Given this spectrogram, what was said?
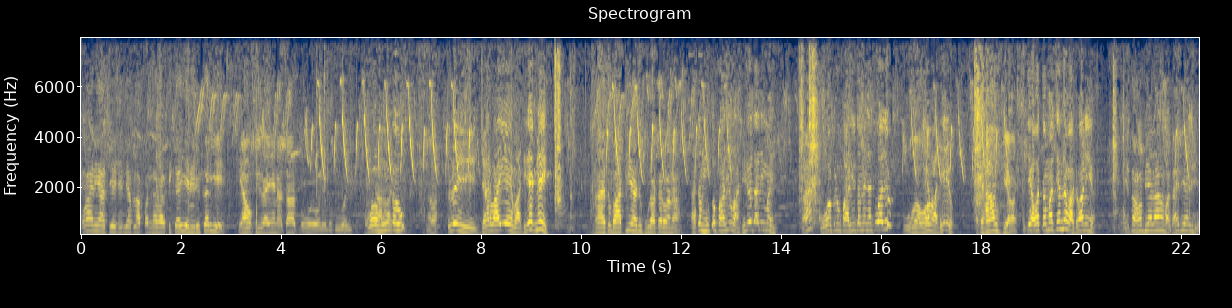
કોઈ નહીં આ જે છે એટલે આપણા પંદર વારથી કહીએ ને એ કરીએ. ત્યાં પીવાય ને ચાર બોળો ને બધું હોય. હું કહું હા. પેલી જાર વાઈએ વાઢી દે કે નહીં? હા એ તો બાકી હજુ પૂરા કરવાના. આ તો હું તો પાડ્યું વાઢી રહ્યો તારી મહી. હા? ઓવા પેલું પાડ્યું તમે નતું આલ્યું? ઓવા ઓવા. વાઢી રહ્યો એટલે સારું કહેવાય. એટલે હવે તમારે છે ને વાઢવાની. એ તો હવે બે દાણા વધારી દેવી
